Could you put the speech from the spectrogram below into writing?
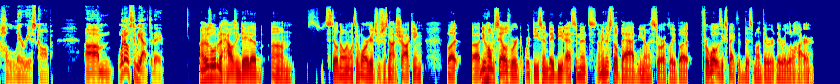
hilarious comp. Um, what else do we have today? Uh, there's a little bit of housing data. Um, still, no one wants a mortgage, which is not shocking. But uh, new home sales were were decent. They beat estimates. I mean, they're still bad, you know, historically, but for what was expected this month, they were they were a little higher.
